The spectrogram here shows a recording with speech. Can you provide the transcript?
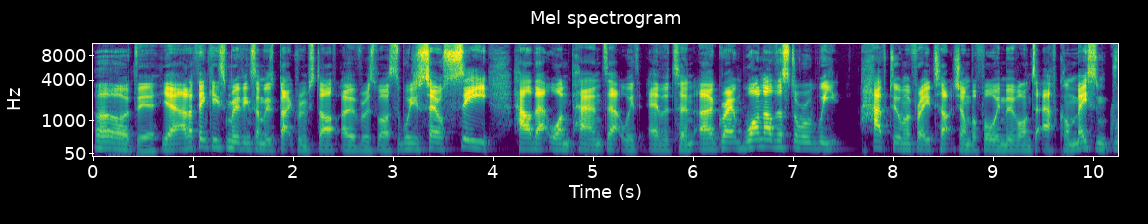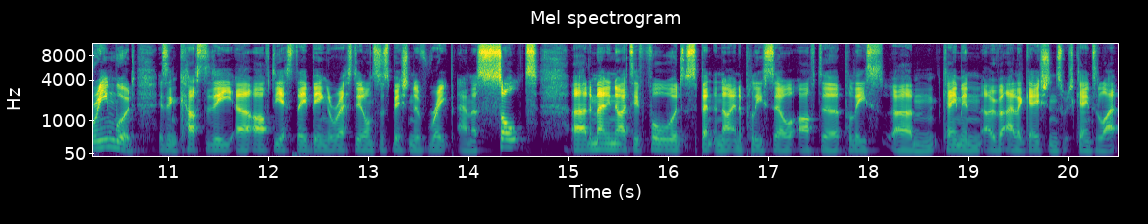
Oh dear, yeah, and I think he's moving some of his backroom staff over as well. So we shall see how that one pans out with Everton. Uh, Graham, one other story we have to, I'm afraid, touch on before we move on to AFCON. Mason Greenwood is in custody uh, after yesterday being arrested on suspicion of rape and assault. Uh, the Man United forward spent the night in a police cell after police um, came in over allegations which came to light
